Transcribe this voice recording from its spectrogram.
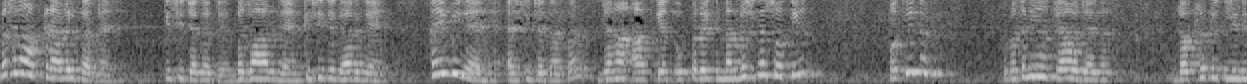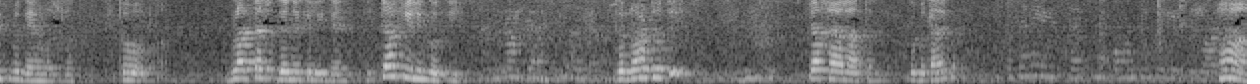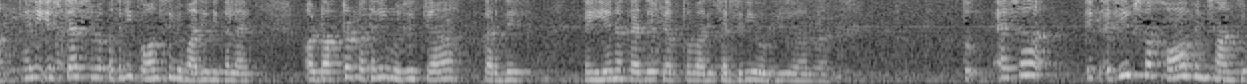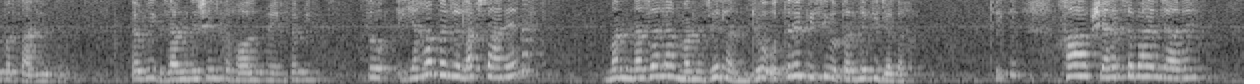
مثلا آپ ٹریول کر رہے ہیں، کسی جگہ گئے، بازار گئے، کسی کے گھر گئے کہیں بھی گئے ہیں ایسی جگہ پر جہاں آپ کے اوپر ایک نروسنیس ہوتی ہے ہوتی ہے کبھی؟ تو پتہ نہیں یہاں کیا ہو جائے گا۔ ڈاکٹر کے کلینک میں گئے مسئلہ۔ تو بلڈ ٹیسٹ دینے کے لیے گئے تو کیا فیلنگ ہوتی؟ گھبراہٹ ہوتی؟ کیا خیال آتا؟ ہے کوئی بتائے گا؟ ہاں یعنی اس ٹیسٹ میں پتہ نہیں کون سی بیماری نکل آئے۔ اور ڈاکٹر پتہ نہیں مجھے کیا کر دے۔ کہیں یہ نہ کہہ دے کہ اب تمہاری سرجری ہوگی اور تو ایسا ایک عجیب سا خوف انسان کے اوپر کاری ہو جاتا کبھی ایگزامیشن کے ہال میں، کبھی تو یہاں پر جو لفظ آ رہے ہیں نا، من نزلہ منزل جو اترے کسی اترنے کی جگہ۔ ٹھیک ہے؟ ہاں آپ شہر سے باہر جا رہے ہیں،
